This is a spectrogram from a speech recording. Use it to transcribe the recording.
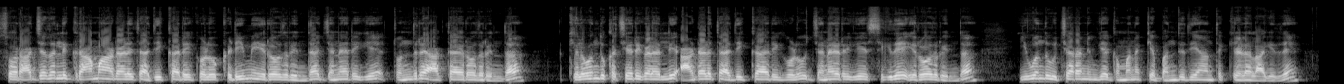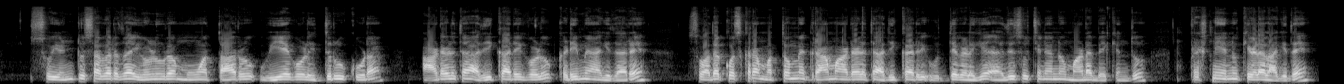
ಸೊ, ರಾಜ್ಯದಲ್ಲಿ ಗ್ರಾಮ ಆಡಳಿತ ಅಧಿಕಾರಿಗಳು ಕಡಿಮೆ ಇರೋದರಿಂದ ಜನರಿಗೆ ತೊಂದರೆ ಆಗ್ತಾ ಇರೋದರಿಂದ ಕೆಲವೊಂದು ಕಚೇರಿಗಳಲ್ಲಿ ಆಡಳಿತ ಅಧಿಕಾರಿಗಳು ಜನರಿಗೆ ಸಿಗದೇ ಇರೋದ್ರಿಂದ ಈ ಒಂದು ವಿಚಾರ ನಿಮಗೆ ಗಮನಕ್ಕೆ ಬಂದಿದೆಯಾ ಅಂತ ಕೇಳಲಾಗಿದೆ. ಸೊ, ಎಂಟು ಸಾವಿರದ ಏಳ್ನೂರ ಮೂವತ್ತಾರು ವಿ ಎಗಳು ಇದ್ದರೂ ಕೂಡ ಆಡಳಿತ ಅಧಿಕಾರಿಗಳು ಕಡಿಮೆ ಆಗಿದ್ದಾರೆ. ಸೊ, ಅದಕ್ಕೋಸ್ಕರ ಮತ್ತೊಮ್ಮೆ ಗ್ರಾಮ ಆಡಳಿತ ಅಧಿಕಾರಿ ಹುದ್ದೆಗಳಿಗೆ ಅಧಿಸೂಚನೆಯನ್ನು ಮಾಡಬೇಕೆಂದು ಪ್ರಶ್ನೆಯನ್ನು ಕೇಳಲಾಗಿದೆ.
